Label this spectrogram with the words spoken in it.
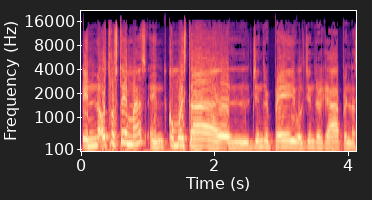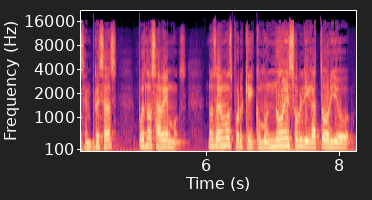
en otros temas, en cómo está el gender pay o el gender gap en las empresas, pues no sabemos. No sabemos porque como no es obligatorio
